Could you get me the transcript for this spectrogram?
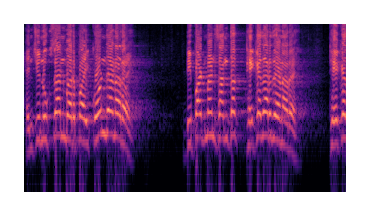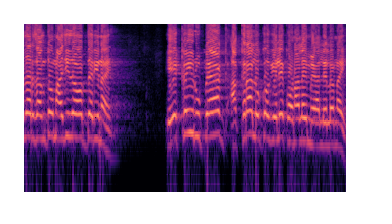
ह्यांची नुकसान भरपाई कोण देणार आहे? डिपार्टमेंट सांगतं ठेकेदार देणार आहे. ठेकेदार सांगतो माझी जबाबदारी नाही. एकही रुपया अकरा लोक गेले कोणालाही मिळालेला नाही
